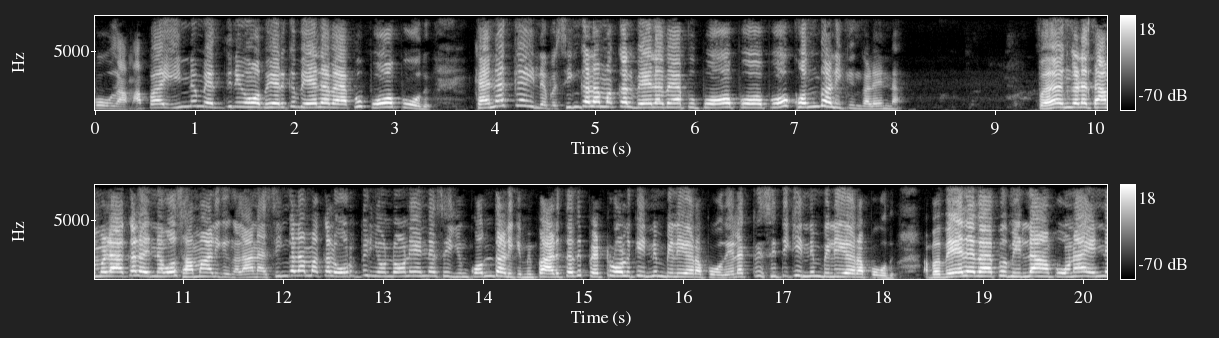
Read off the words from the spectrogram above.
போகுதாம். அப்ப இன்னும் எத்தனையோ பேருக்கு வேலை வாய்ப்பு போக போகுது. கணக்கே இல்ல இப்ப சிங்கள மக்கள் வேலை வாய்ப்பு போ போ போ கொந்தளிக்குங்கள் என்ன? இப்போ எங்களை தமிழாக்கள் என்னவோ சமாளிக்குங்கள். ஆனால் சிங்கள மக்கள் ஒருத்தர் ஒன்னோன்னு என்ன செய்யும்? கொந்தளிக்கும். இப்போ அடுத்தது பெட்ரோலுக்கு இன்னும் வெளியேற போகுது. எலக்ட்ரிசிட்டிக்கு இன்னும் வெளியேற போகுது. அப்போ வேலை வாய்ப்பும் இல்லாமல் போனால் என்ன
